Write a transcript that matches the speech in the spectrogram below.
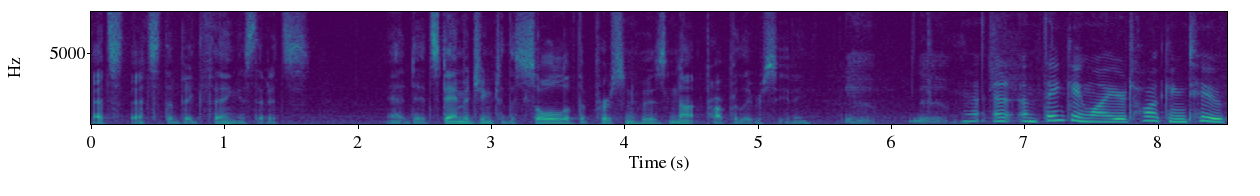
that's that's the big thing is that it's yeah, it's damaging to the soul of the person who is not properly receiving. Yeah, yeah. Yeah, And I'm thinking while you're talking too,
